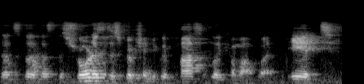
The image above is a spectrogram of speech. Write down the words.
That's the, that's the shortest description you could possibly come up with. It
